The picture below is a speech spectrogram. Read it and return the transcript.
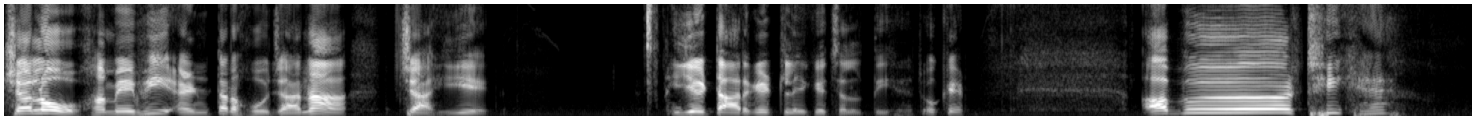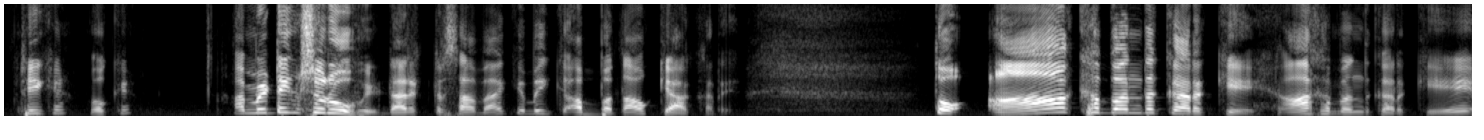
चलो, हमें भी एंटर हो जाना चाहिए। ये टारगेट लेके चलती है ओके अब, ठीक है ठीक है ओके अब मीटिंग शुरू हुई। डायरेक्टर साहब आए कि भाई, अब बताओ क्या करें? तो आँख बंद करके, आँख बंद करके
